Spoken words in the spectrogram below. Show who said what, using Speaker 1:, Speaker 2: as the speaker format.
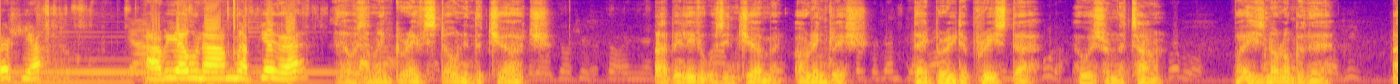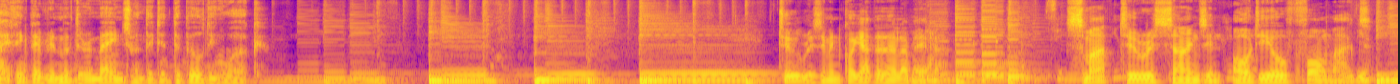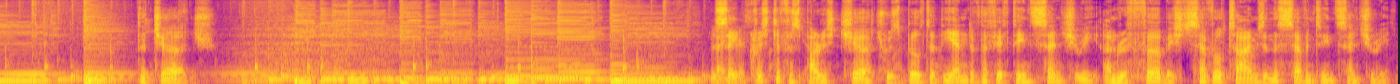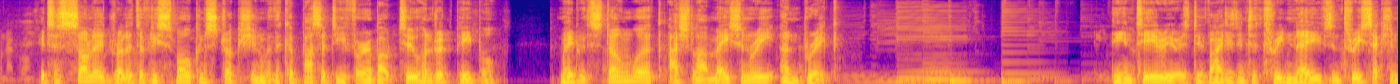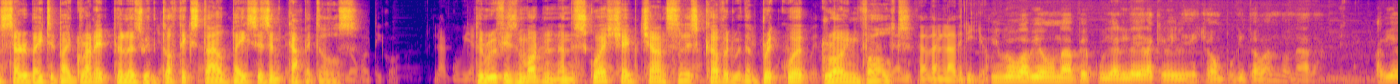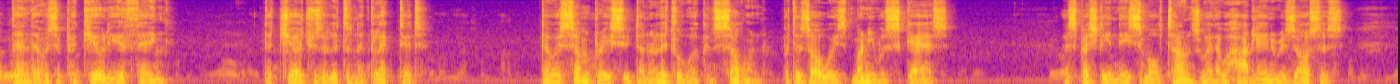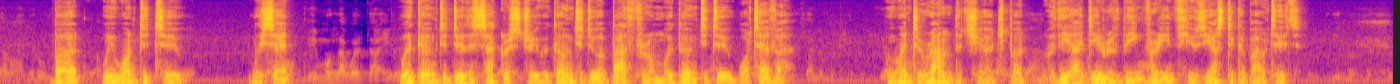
Speaker 1: iglesia había una, una piedra
Speaker 2: There was an engraved stone in the church. I believe it was in German or English. They'd buried a priest there who was from the town, but he's no longer there. I think they removed the remains when they did the building work.
Speaker 3: Tourism in Collado de la Vera. Smart tourist signs in audio format. The church. St. Christopher's Parish Church was built at the end of the 15th century and refurbished several times in the 17th century. It's a solid, relatively small construction with a capacity for about 200 people, made with stonework, ashlar masonry, and brick. The interior is divided into three naves and three sections serrated by granite pillars with Gothic style bases and capitals. The roof is modern and the square shaped chancel is covered with a brickwork groin vault.
Speaker 4: Y luego había una peculiaridad y era que la iglesia estaba un poquito abandonada. Había habido
Speaker 2: Then there was a peculiar thing. The church was a little neglected. There were some priests who'd done a little work and so on, but as always, money was scarce, especially in these small towns where there were hardly any resources. But we wanted to. We said. We're going to do the sacristy, we're going to do a bathroom, we're going to do whatever. We went around the church, but with the idea of being very enthusiastic about it.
